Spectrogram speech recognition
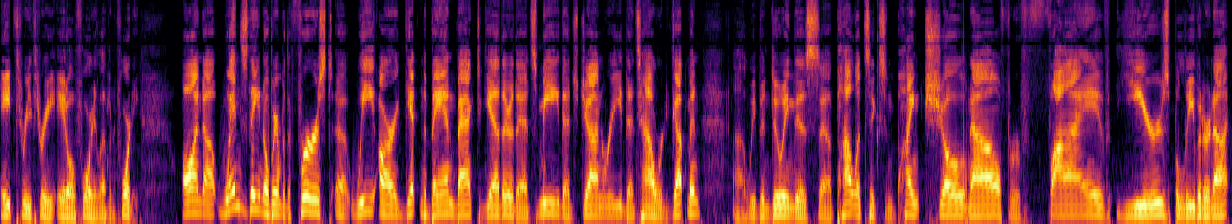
833 804 1140. On uh, Wednesday, November the 1st, uh, we are getting the band back together. That's me, that's John Reed, that's Howard Gutman. Uh, we've been doing this uh, Politics and Pint show now for five years, believe it or not.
